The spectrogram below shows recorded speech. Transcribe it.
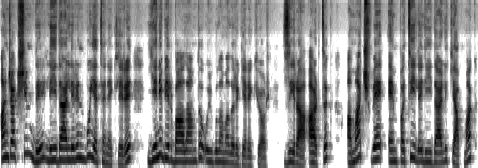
Ancak şimdi liderlerin bu yetenekleri yeni bir bağlamda uygulamaları gerekiyor. Zira artık amaç ve empatiyle liderlik yapmak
